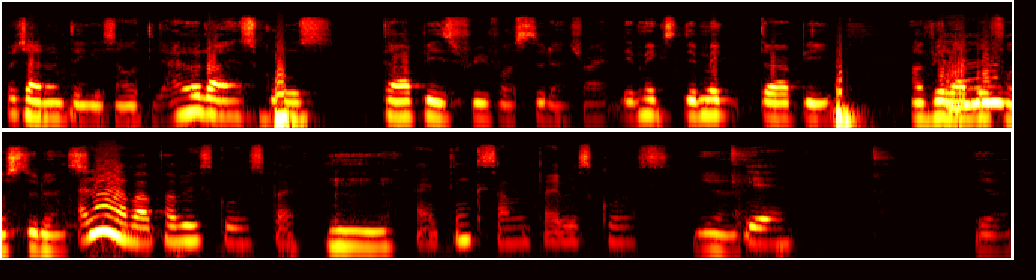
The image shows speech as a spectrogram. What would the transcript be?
which I don't think is healthy. I know that in schools, therapy is free for students, right? They make they make therapy available Um, for students. I don't know about public schools, but Mm, I think some private schools. yeah, Yeah. yeah.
